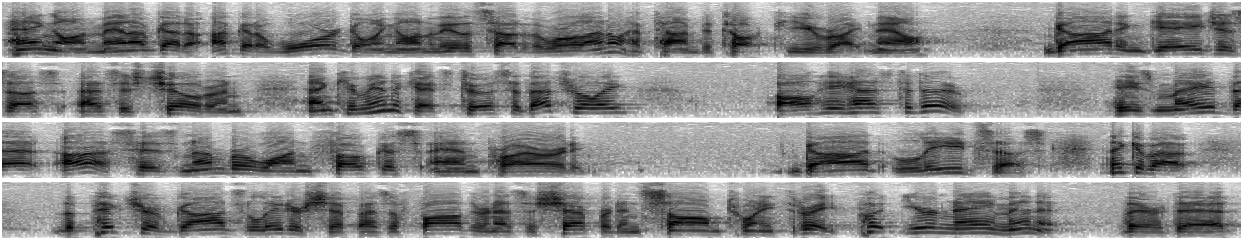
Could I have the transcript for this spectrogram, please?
hang on, man, I've got, a, I've got a war going on on the other side of the world. I don't have time to talk to you right now. God engages us as his children and communicates to us that that's really all he has to do. He's made that us his number one focus and priority. God leads us. Think about the picture of God's leadership as a father and as a shepherd in Psalm 23. Put your name in it there, Dad.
